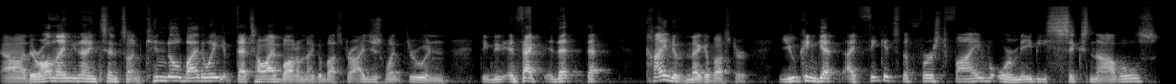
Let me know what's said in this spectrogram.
Uh, they're all 99 cents on Kindle, by the way. That's how I bought a Megabuster. I just went through and, in fact, that that kind of Megabuster, you can get. I think it's the first five or maybe six novels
